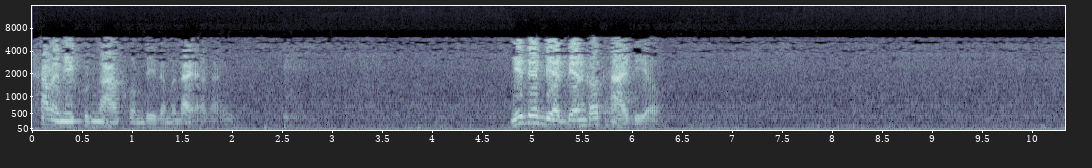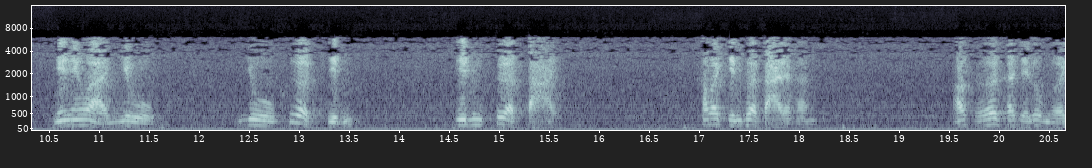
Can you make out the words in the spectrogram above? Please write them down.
ถ้าไม่มีคุณงามความดีแล้วมันได้อะไรนี่จะเบียดเบียนเขาถ่ายเดียวนี่ยังว่าอยู่อยู่เพื่อกิน กินเพื่อตายเขาไม่กินเพื่อตายแล้วกันเอาเถอะเขาจะรุ่มรวย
